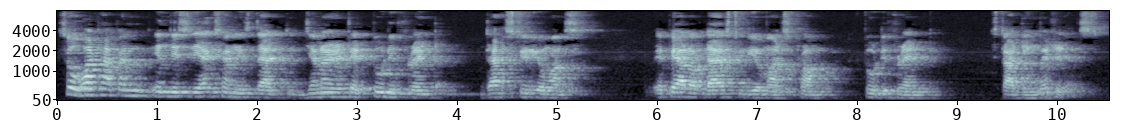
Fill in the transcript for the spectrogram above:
So what happened in this reaction is that generated two different diastereomers, a pair of diastereomers from two different starting materials.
